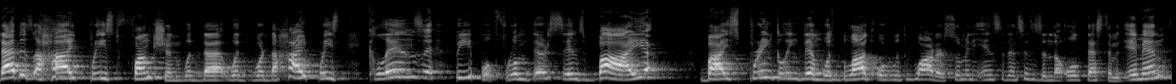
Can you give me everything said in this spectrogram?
That is a high priest function with the, with, where the high priest cleanse people from their sins by by sprinkling them with blood or with water. So many incidences in the Old Testament. Amen.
